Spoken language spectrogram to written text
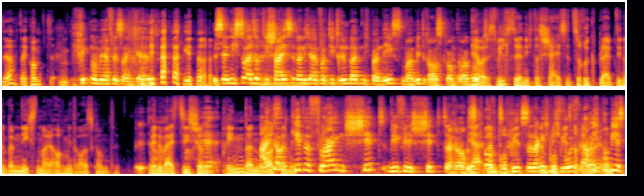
ja, da kommt. Kriegt man mehr für sein Geld. genau. Ist ja nicht so, als ob die Scheiße dann nicht einfach, die drin bleibt und nicht beim nächsten Mal mit rauskommt. Aber gut. Ja, aber das willst du ja nicht, dass Scheiße zurückbleibt, die dann beim nächsten Mal auch mit rauskommt. Wenn du weißt, sie ist schon drin, dann I raus don't damit. give a flying shit, wie viel Shit da rauskommt. Ja, dann probier's- Solange dann ich mich wohlfühle. Aber ich probier's.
